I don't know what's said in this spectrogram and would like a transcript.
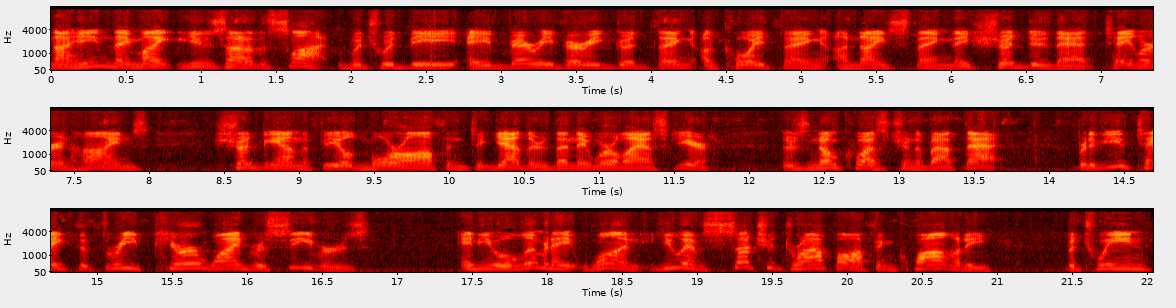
Nyheim, they might use out of the slot, which would be a very, very good thing, a coy thing, a nice thing. They should do that. Taylor and Hines should be on the field more often together than they were last year. There's no question about that. But if you take the three pure wide receivers and you eliminate one, you have such a drop off in quality between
